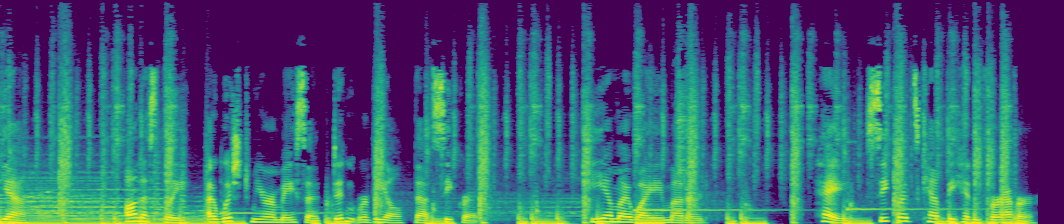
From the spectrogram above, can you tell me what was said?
Yeah. Honestly, I wished Muramasa didn't reveal that secret. EMIYA muttered. Hey, secrets can't be hidden forever.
